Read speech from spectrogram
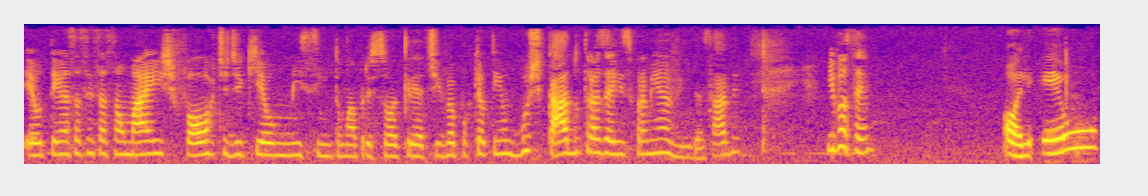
eu tenho essa sensação mais forte de que eu me sinto uma pessoa criativa, porque eu tenho buscado trazer isso para minha vida, sabe? E você? Olha, eu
